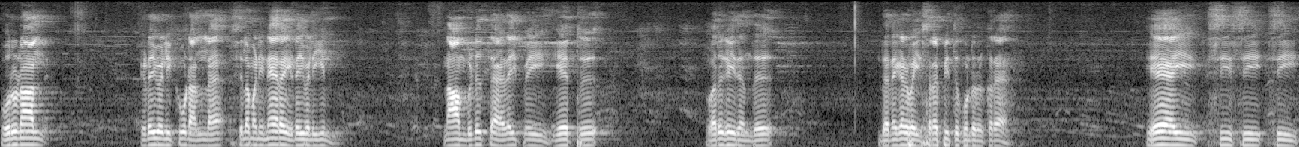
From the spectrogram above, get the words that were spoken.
ஒரு நாள் இடைவெளி கூட அல்ல சில மணி நேர இடைவெளியில் நாம் விடுத்த அழைப்பை ஏற்று வருகை தந்து இந்த நிகழ்வை சிறப்பித்துக் கொண்டிருக்கிற ஏஐசிசிசி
